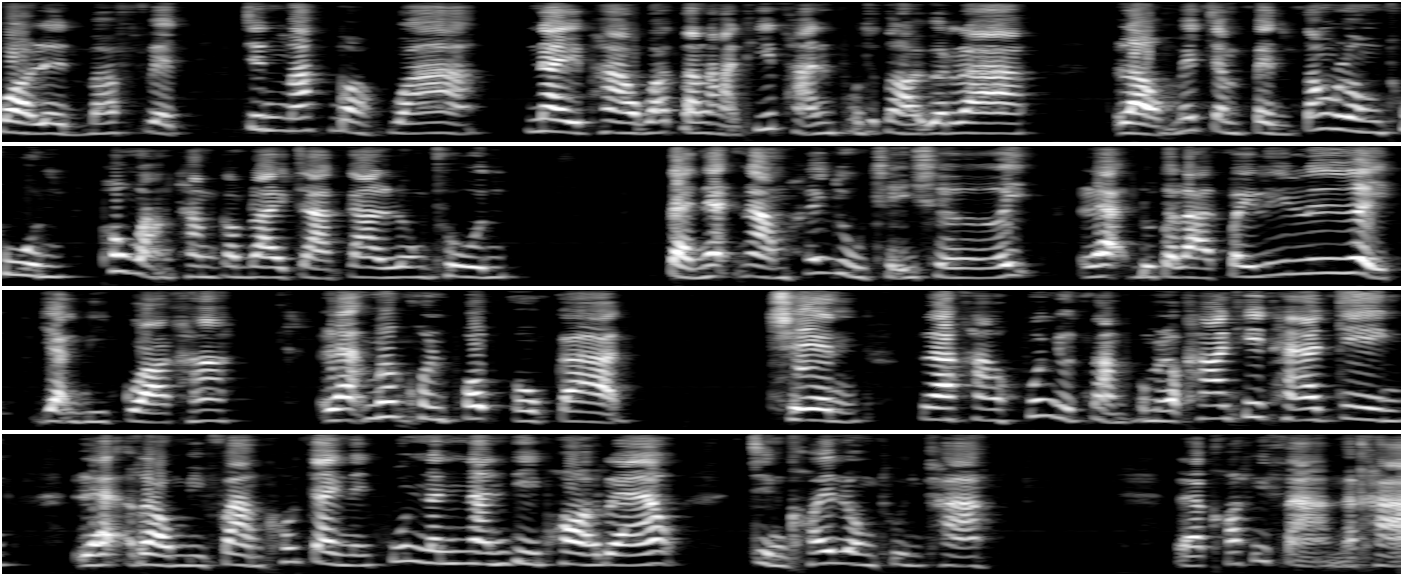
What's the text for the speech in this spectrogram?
วอร์เรนบัฟเฟตต์จึงมักบอกว่า ในภาวะตลาดที่ผันผวนตลอดเวลา เราไม่จำเป็นต้องลงทุนเพื่อหวังทำกำไรจากการลงทุน แต่แนะนำให้อยู่เฉยๆ และดูตลาดไปเรื่อยๆ อย่างดีกว่าค่ะ และเมื่อค้นพบโอกาส เช่น ราคาหุ้นอยู่ต่ำกว่ามูลค่าที่แท้จริง และเรามีความเข้าใจในหุ้นนั้นๆ ดีพอแล้ว จึงค่อยลงทุนค่ะ และข้อที่ 3 นะคะ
